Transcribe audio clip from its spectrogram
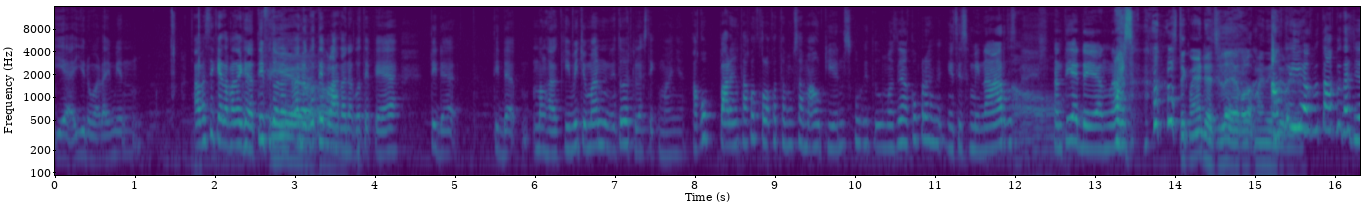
ya you know what I mean apa sih kayak tempat negatif gitu Iya. tanda kutip lah tanda kutip ya tidak tidak menghakimi cuman itu adalah stigmanya aku paling takut kalau ketemu sama audiensku gitu maksudnya aku pernah ngisi seminar terus Oh. nanti ada yang ngerasa Stigmanya dia jelek ya kalau main Tinder. aku ya? iya aku takut aja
